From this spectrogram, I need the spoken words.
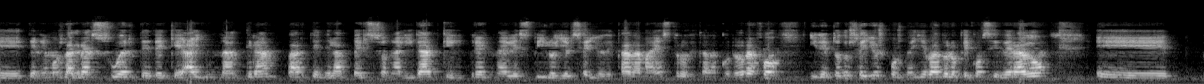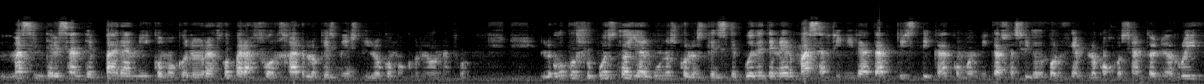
eh, tenemos la gran suerte de que hay una gran parte de la personalidad que impregna el estilo y el sello de cada maestro, de cada coreógrafo, y de todos ellos pues me he llevado lo que he considerado eh, más interesante para mí como coreógrafo para forjar lo que es mi estilo como coreógrafo. Luego, por supuesto, hay algunos con los que se puede tener más afinidad artística, como en mi caso ha sido, por ejemplo, con José Antonio Ruiz,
